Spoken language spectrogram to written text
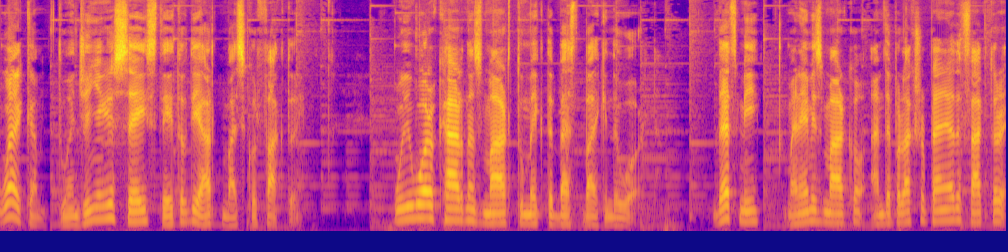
Welcome to Engineer USA state-of-the-art bicycle factory. We work hard and smart to make the best bike in the world. That's me, my name is Marco, I'm the production planner at the factory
